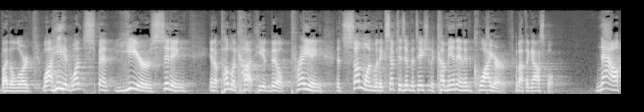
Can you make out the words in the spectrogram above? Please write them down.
by the Lord. While he had once spent years sitting in a public hut he had built, praying that someone would accept his invitation to come in and inquire about the gospel. Now,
